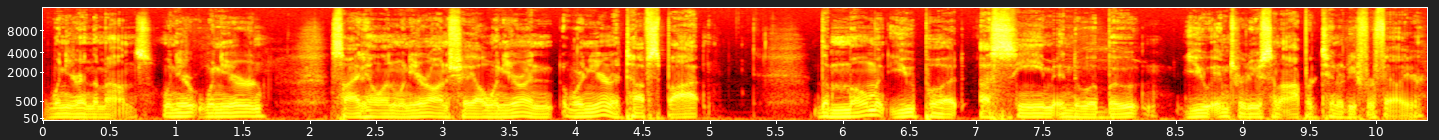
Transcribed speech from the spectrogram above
when you're in the mountains. When you're when you're side hilling, when you're on shale, when you're in when you're in a tough spot, the moment you put a seam into a boot, you introduce an opportunity for failure.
